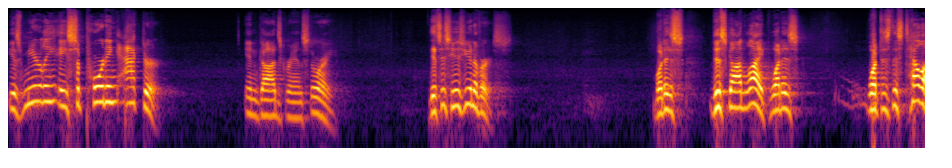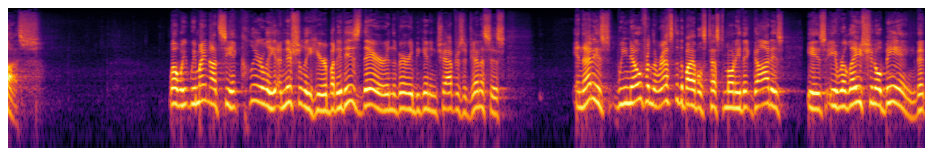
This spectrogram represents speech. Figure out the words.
is merely a supporting actor in God's grand story. This is his universe. What is this God like? What, is, what does this tell us? Well, we, we might not see it clearly initially here, but it is there in the very beginning chapters of Genesis. And that is, we know from the rest of the Bible's testimony that God is, is a relational being, that,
